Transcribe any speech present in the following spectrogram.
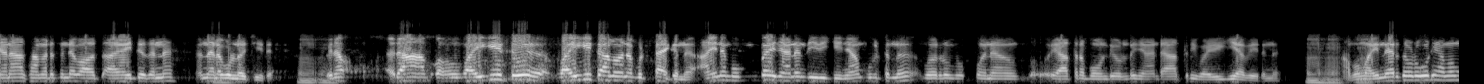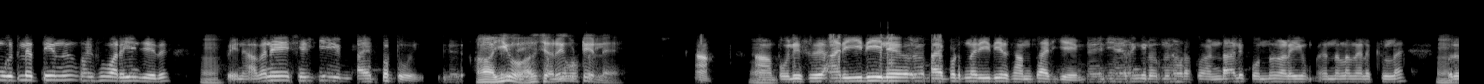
ഞാൻ ആ സമരത്തിന്റെ ഭാഗത്തായിട്ട് തന്നെ നിലകൊള്ളുക ചെയ്ത്. പിന്നെ വൈകിട്ട് വൈകിട്ടാണ് അവനെ വിട്ടയക്കുന്നത്. അതിന് മുമ്പേ ഞാൻ എന്ത് ചെയ്തിരിക്കും ഞാൻ വീട്ടിൽ നിന്ന് വെറും പിന്നെ യാത്ര പോകേണ്ടതുകൊണ്ട് ഞാൻ രാത്രി വൈകിയാ വരുന്നത്. അപ്പം വൈകുന്നേരത്തോടു കൂടി അവൻ വീട്ടിലെത്തിയെന്ന് വൈഫ് പറയുകയും ചെയ്ത്. പിന്നെ അവനെ ശരിക്കും ഭയപ്പെട്ടു പോയി. അയ്യോ അത് ചെറിയ കുട്ടിയല്ലേ? ആ. പോലീസ് ആ രീതിയിൽ ഒരു ഭയപ്പെടുത്തുന്ന രീതിയിൽ സംസാരിക്കുകയും ഇനി ഏതെങ്കിലും ഒന്നിനോടെ കണ്ടാൽ കൊന്നു കളയും എന്നുള്ള നിലക്കുള്ള ഒരു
